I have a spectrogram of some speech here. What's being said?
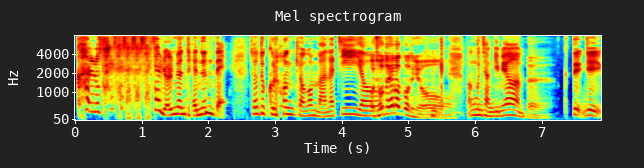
칼로 살살살살살살 열면 되는데. 저도 그런 경험 많았지요. 어, 저도 해봤거든요. 방문 잠기면 네. 그때 이제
